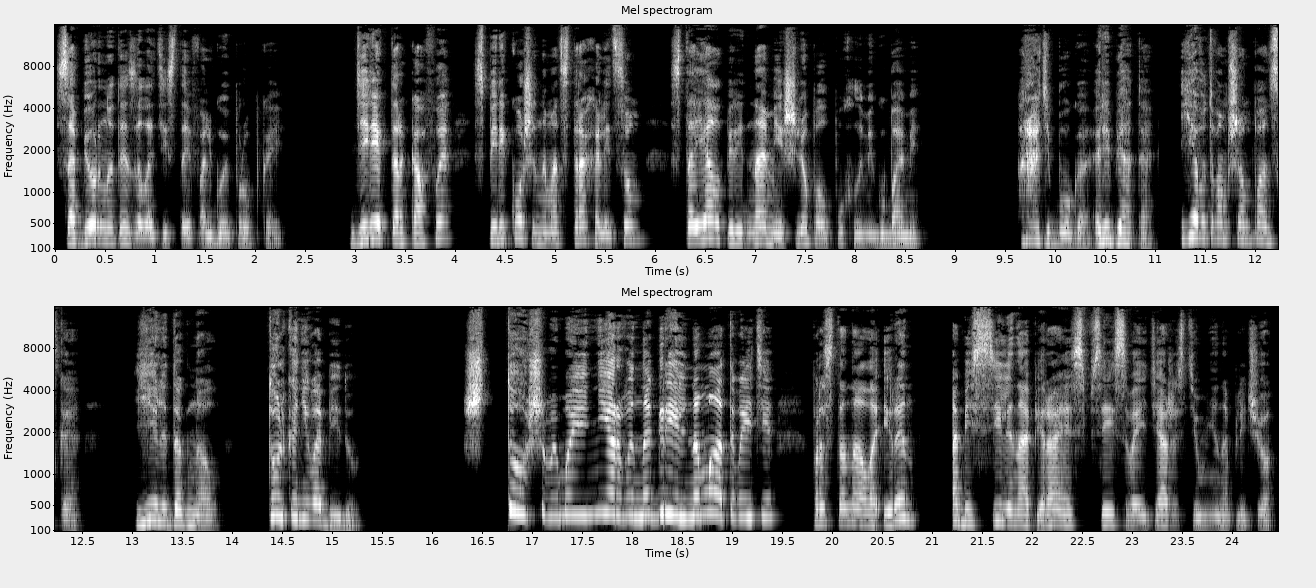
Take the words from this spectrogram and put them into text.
с обернутой золотистой фольгой пробкой. Директор кафе с перекошенным от страха лицом стоял перед нами и шлепал пухлыми губами. «Ради бога, ребята, я вот вам шампанское. Еле догнал. Только не в обиду». «Что ж вы мои нервы на гриль наматываете?» простонала Ирен, обессиленно опираясь всей своей тяжестью мне на плечо.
